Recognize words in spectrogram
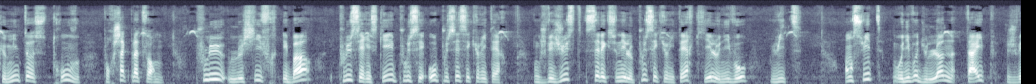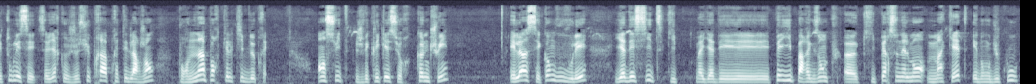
que Mintos trouve pour chaque plateforme. Plus le chiffre est bas, plus c'est risqué, plus c'est haut, plus c'est sécuritaire. Donc je vais juste sélectionner le plus sécuritaire qui est le niveau 8. Ensuite, au niveau du loan type, je vais tout laisser. Ça veut dire que je suis prêt à prêter de l'argent pour n'importe quel type de prêt. Ensuite, je vais cliquer sur Country. Et là, c'est comme vous voulez. Il y a des sites qui, bah, il y a des pays par exemple euh, qui personnellement m'inquiètent et donc du coup,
